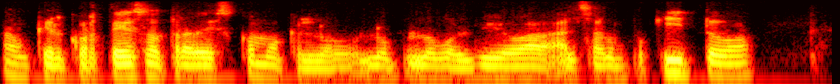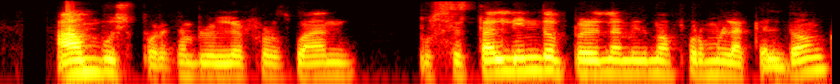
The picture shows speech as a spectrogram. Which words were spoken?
aunque el Cortés otra vez como que lo, lo, lo volvió a alzar un poquito. Ambush, por ejemplo, el Air Force One, pues está lindo, pero es la misma fórmula que el Dong,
